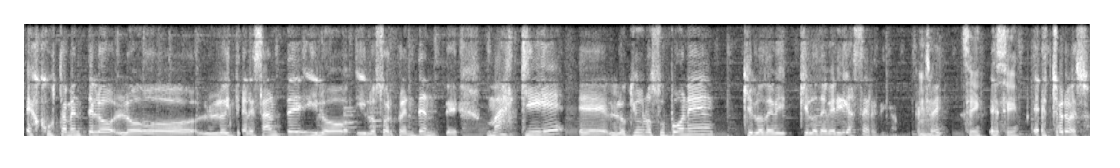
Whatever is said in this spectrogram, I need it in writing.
es justamente lo, lo- lo interesante y lo, y lo sorprendente, más que eh, lo que uno supone que lo, debe- que lo debería hacer, digamos. ¿cachai? Mm, sí, es, sí. es choro eso.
